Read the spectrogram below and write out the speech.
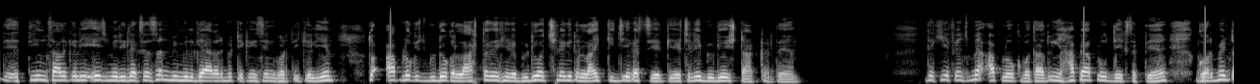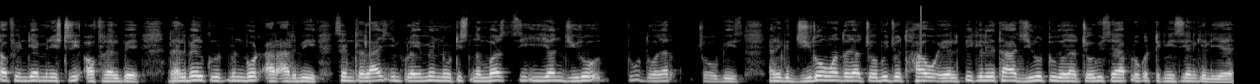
तीन साल के लिए एज में रिलैक्सेशन भी मिल गया आर टेक्नीशियन भर्ती के लिए। तो आप लोग इस वीडियो को लास्ट तक देखिएगा वीडियो अच्छी लगी तो लाइक कीजिएगा शेयर कीजिएगा। चलिए वीडियो स्टार्ट करते हैं। देखिए फ्रेंड्स मैं आप लोगों को बता दूँ, यहाँ पे आप लोग देख सकते हैं government of India ministry of railway railway recruitment board RRB centralise employment notice number C N zero two दो हज़ार चौबीस यानी कि ज़ीरो वन दो हज़ार चौबीस जो था, वो एलपी के लिए था ज़ीरो टू दो हज़ार चौबीस है आप लोग को टेक्नीशियन के लिए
